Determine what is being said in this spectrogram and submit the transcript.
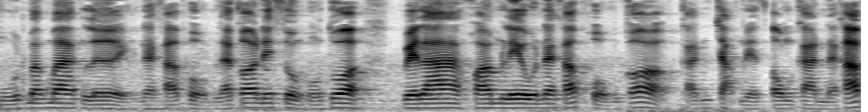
มูทมากๆเลยนะครับผมแล้วก็ในส่วนของตัวเวลาความเร็วนะครับ ผมก็การจับเนี่ยตรงกันนะครับ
